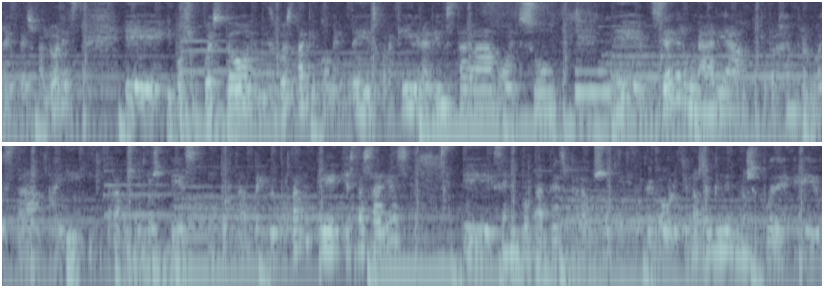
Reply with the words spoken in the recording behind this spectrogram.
jefes, valores. Eh, y por supuesto, dispuesta que comentéis por aquí, bien en Instagram o en Zoom, si hay alguna área que, por ejemplo, no está ahí y que para vosotros es importante. Lo importante es que estas áreas eh, sean importantes para vosotros, porque de nuevo lo que no se mide no se puede, em,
